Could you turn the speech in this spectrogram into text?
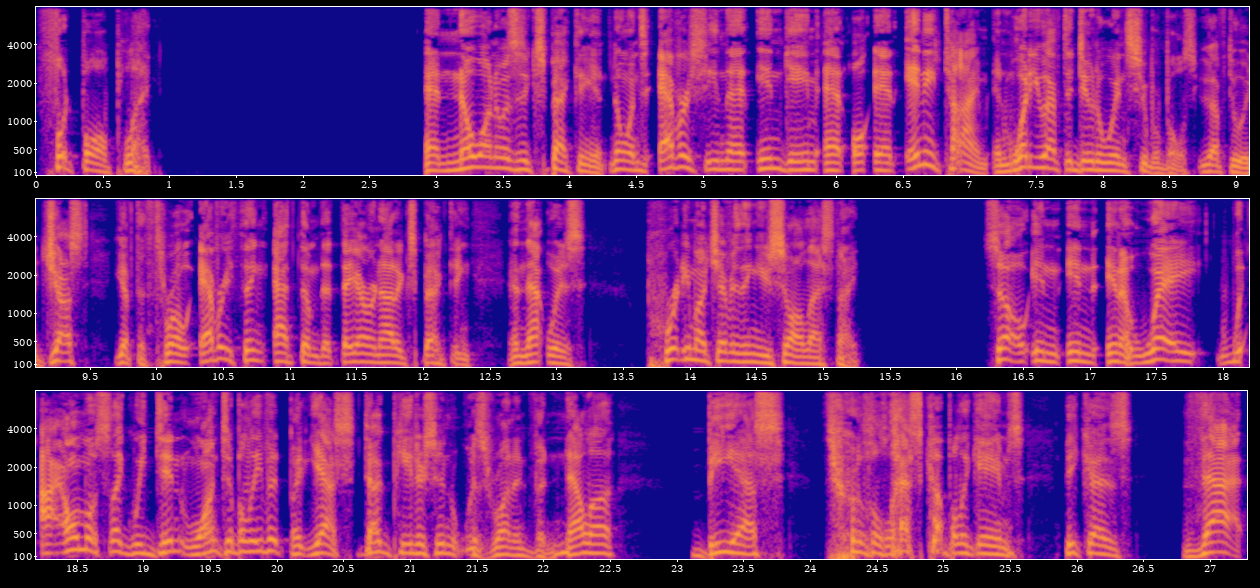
football play and no one was expecting it. No one's ever seen that in game at all, at any time. And what do you have to do to win Super Bowls? You have to adjust. You have to throw everything at them that they are not expecting, and that was pretty much everything you saw last night. So in in in a way, I almost like we didn't want to believe it, but yes, Doug Pederson was running vanilla BS through the last couple of games because that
